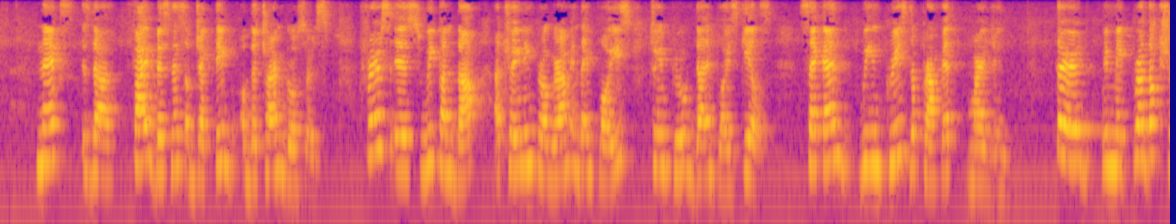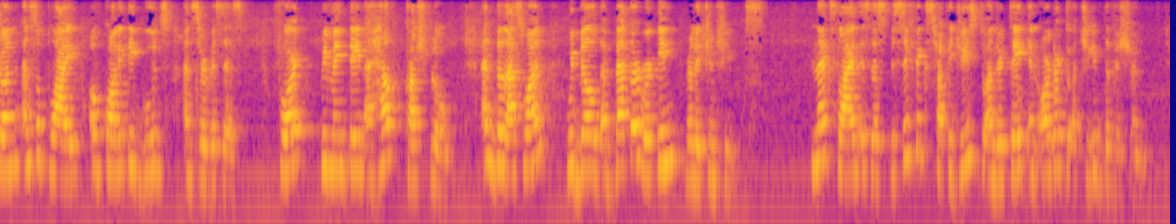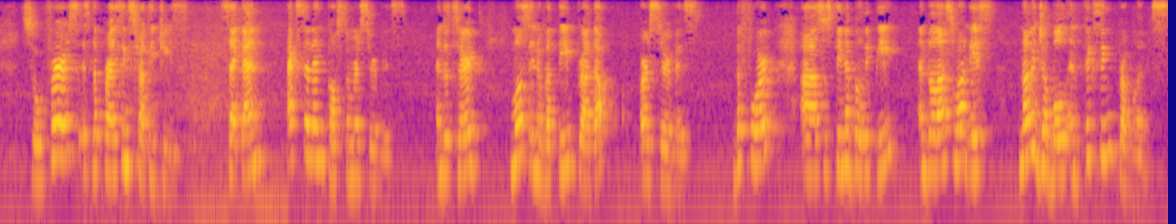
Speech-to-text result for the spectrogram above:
Next is the five business objective of the Charm Grocers. First is we conduct a training program in the employees to improve the employee skills. Second, we increase the profit margin. Third, we make production and supply of quality goods and services. Fourth, we maintain a health cash flow. And the last one, we build a better working relationships. Next slide is the specific strategies to undertake in order to achieve the vision. So first is the pricing strategies. Second, excellent customer service. And the third, most innovative product or service. The fourth, uh, sustainability. And the last one is knowledgeable and fixing problems.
